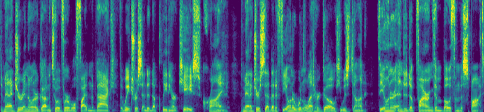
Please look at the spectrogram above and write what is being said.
The manager and owner got into a verbal fight in the back. The waitress ended up pleading her case, crying. The manager said that if the owner wouldn't let her go, he was done. The owner ended up firing them both on the spot.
